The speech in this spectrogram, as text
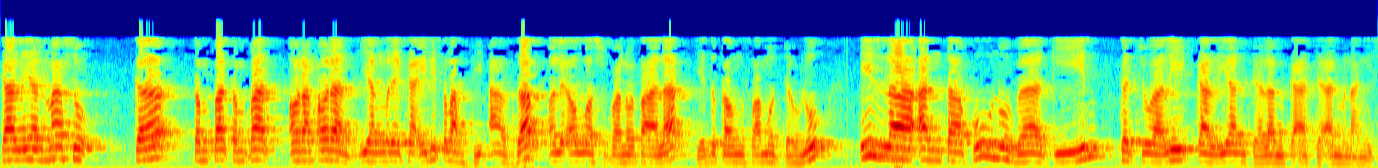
kalian masuk ke tempat-tempat orang-orang yang mereka ini telah diazab oleh Allah Subhanahu wa taala yaitu kaum Samud dahulu illa antakunu bakin kecuali kalian dalam keadaan menangis.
